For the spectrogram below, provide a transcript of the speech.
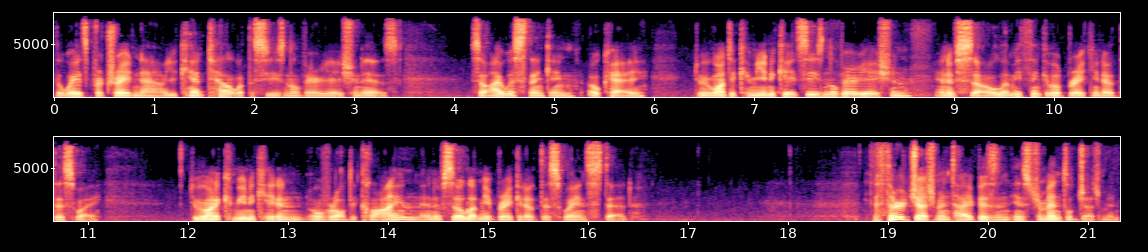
The way it's portrayed now, you can't tell what the seasonal variation is. So I was thinking, okay, do we want to communicate seasonal variation? And if so, let me think about breaking it out this way. Do we want to communicate an overall decline? And if so, let me break it out this way instead. The third judgment type is an instrumental judgment,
